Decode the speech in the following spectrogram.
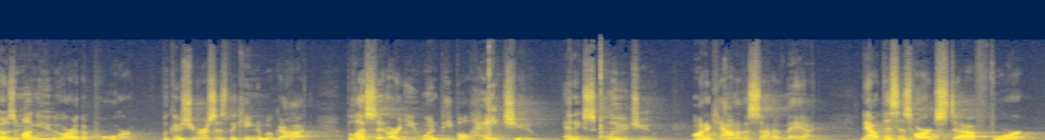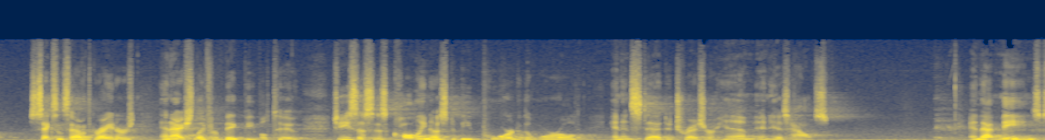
those among you who are the poor, because yours is the kingdom of God. Blessed are you when people hate you and exclude you on account of the Son of Man. Now, this is hard stuff for sixth and seventh graders, and actually for big people too. Jesus is calling us to be poor to the world and instead to treasure Him and His house. And that means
